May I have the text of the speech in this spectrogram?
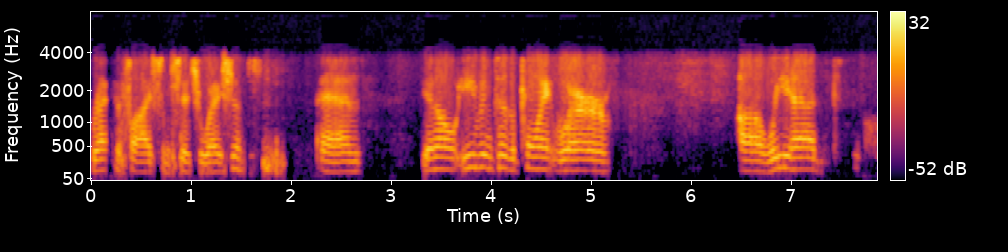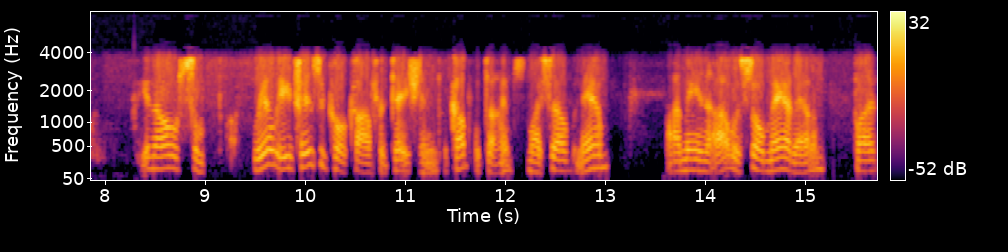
rectify some situations. And, you know, even to the point where uh, we had, you know, some really physical confrontation a couple times, myself and him. I mean, I was so mad at him, but,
